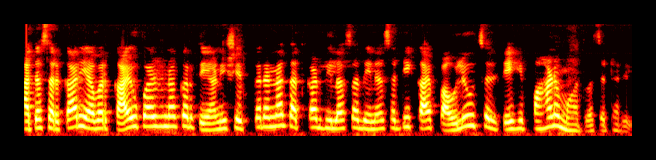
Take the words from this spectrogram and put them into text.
आता सरकार यावर काय उपाययोजना करते आणि शेतकऱ्यांना तात्काळ दिलासा देण्यासाठी काय पावले उचलते हे पाहणं महत्वाचं ठरेल.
